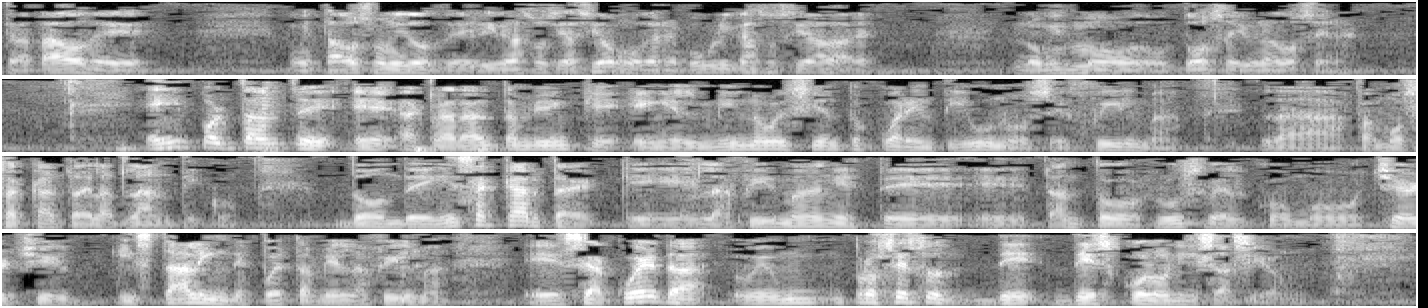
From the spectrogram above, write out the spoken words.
tratados de, con Estados Unidos de libre asociación o de república asociada, lo mismo 12 y una docena. Es importante eh, aclarar también que en el 1941 se firma la famosa Carta del Atlántico, donde en esa carta que la firman este, eh, tanto Roosevelt como Churchill y Stalin después también la firma, eh, se acuerda un proceso de descolonización.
